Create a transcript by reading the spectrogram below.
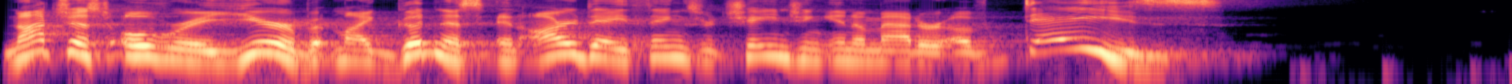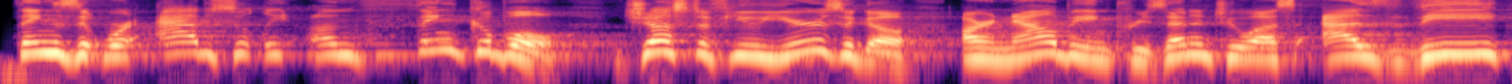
not just over a year, but my goodness, in our day, things are changing in a matter of days. Things that were absolutely unthinkable just a few years ago are now being presented to us as the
